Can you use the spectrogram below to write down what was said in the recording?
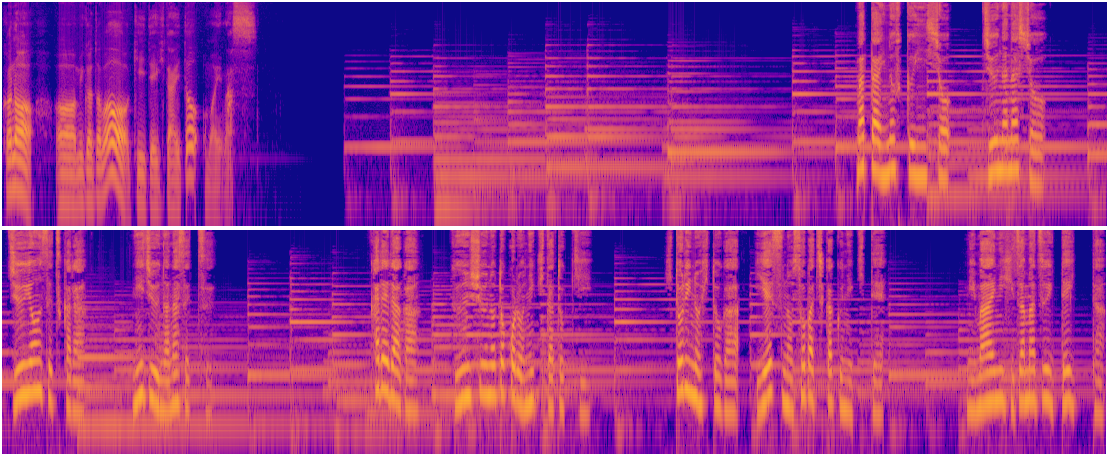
この御言葉を聞いていきたいと思います。マタイの福音書17章14節から27節彼らが群衆のところに来たとき、一人の人がイエスのそば近くに来て、見舞いにひざまずいて言った。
